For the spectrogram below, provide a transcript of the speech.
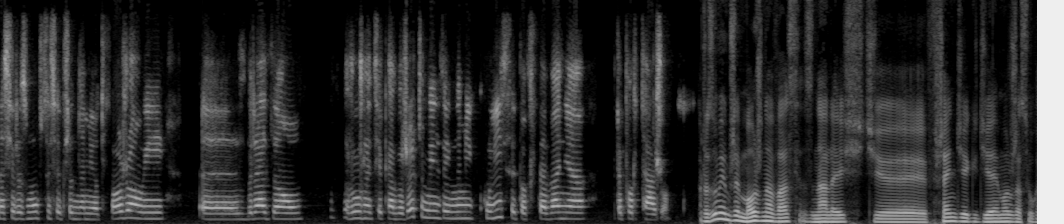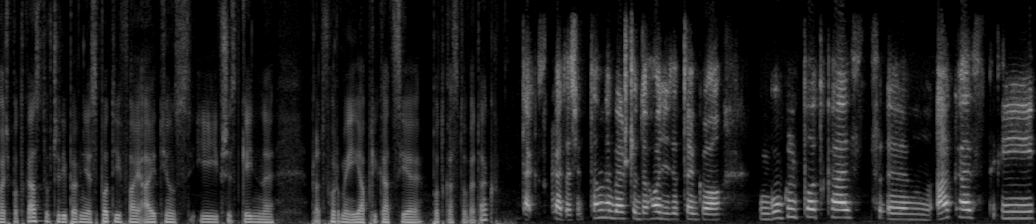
nasi rozmówcy się przed nami otworzą i y, zdradzą różne ciekawe rzeczy, między innymi kulisy powstawania reportażu. Rozumiem, że można Was znaleźć y, wszędzie, gdzie można słuchać podcastów, czyli pewnie Spotify, iTunes i wszystkie inne platformy i aplikacje podcastowe, tak? Tak, zgadza się. Tam chyba jeszcze dochodzi do tego Google Podcast, um, Acast i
